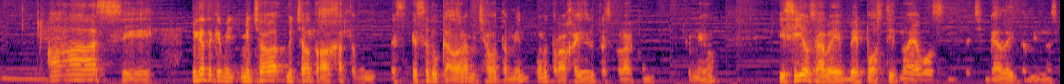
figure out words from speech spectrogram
Mm, Ah, sí. Fíjate que mi, mi chava, mi chava trabaja también, es, es educadora, mi chava también. Bueno, trabaja ahí en el preescolar con- conmigo. Y sí, o sea, ve, ve post-it nuevos y de chingada y también así.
